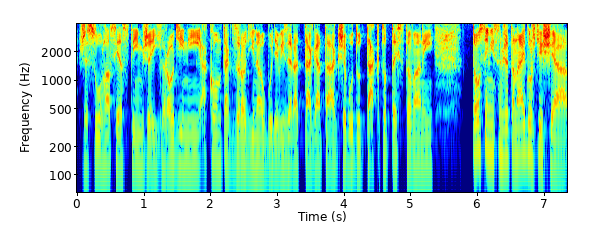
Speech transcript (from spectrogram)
že súhlasia s tým, že ich rodiny a kontakt s rodinou bude vyzerať tak a tak, že budú takto testovaní. To si myslím, že tá najdôležitejšia e,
